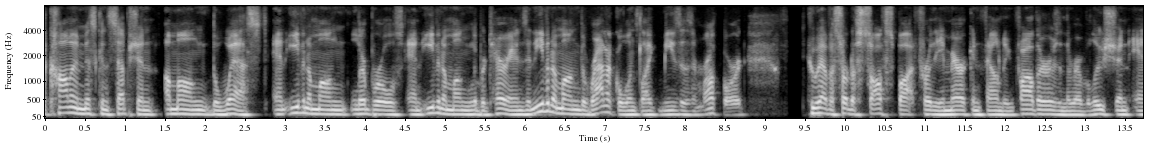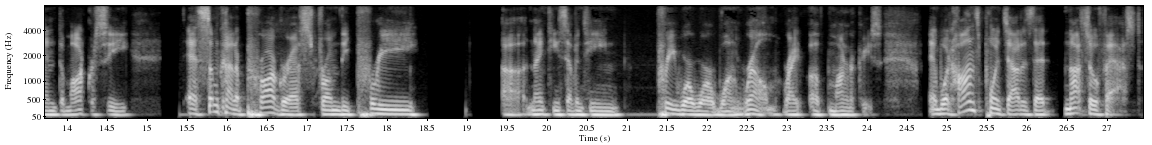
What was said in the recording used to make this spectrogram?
a common misconception among the West and even among liberals and even among libertarians and even among the radical ones like Mises and Rothbard who have a sort of soft spot for the American founding fathers and the revolution and democracy as some kind of progress from the pre 1917 uh, pre World War One realm, right, of monarchies. And what Hans points out is that not so fast.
